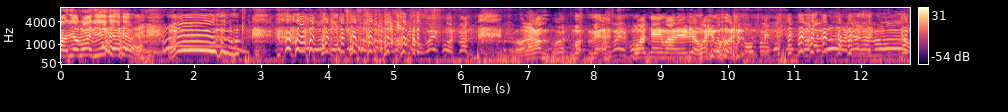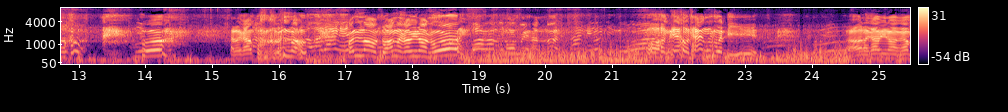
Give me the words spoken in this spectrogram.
ยเรียบร้อยดีเอ้าไม่ปวดมันเอาละครับบแม่บอดไงมาเนี่ยเรียกไว้บอดลงไปก็เป็นได้กระลูกได้กระลูกโอ้ อะไรครับคนรอบคนรอบสองนะครับพี่น้องโอ้ยบอกแล้วทั้งบดีเอาละครับพี่น้องครับ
